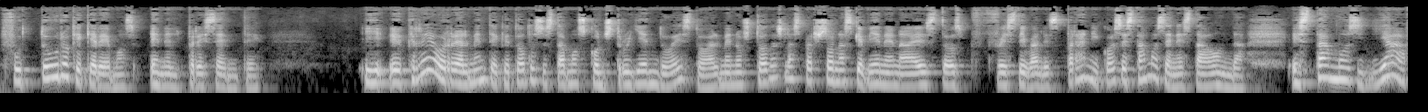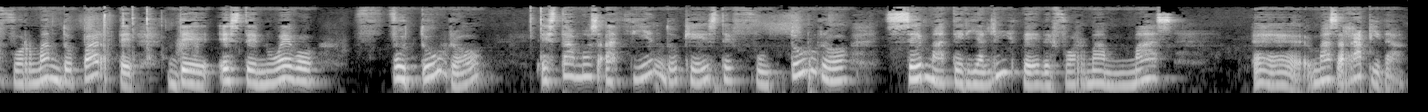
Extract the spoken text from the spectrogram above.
futuro que queremos en el presente. Y eh, creo realmente que todos estamos construyendo esto, al menos todas las personas que vienen a estos festivales pránicos estamos en esta onda, estamos ya formando parte de este nuevo futuro, estamos haciendo que este futuro se materialice de forma más, eh, más rápida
